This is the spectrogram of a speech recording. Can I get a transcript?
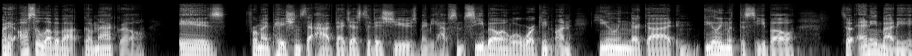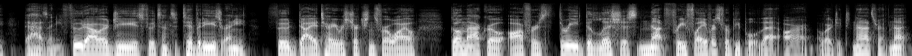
What I also love about Go Macro is for my patients that have digestive issues, maybe have some SIBO, and we're working on healing their gut and dealing with the SIBO. So, anybody that has any food allergies, food sensitivities, or any food dietary restrictions for a while, Go Macro offers three delicious nut free flavors for people that are allergic to nuts or have nut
